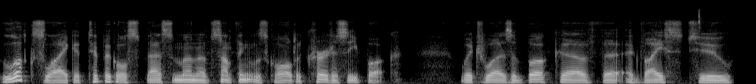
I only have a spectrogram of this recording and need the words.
looks like a typical specimen of something that was called a courtesy book, which was a book of uh, advice to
